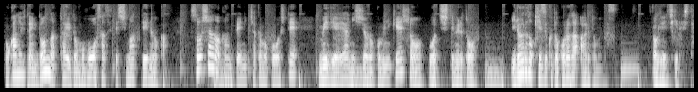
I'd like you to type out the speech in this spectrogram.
他の人にどんな態度を模倣させてしまっているのか、そうしたような観点に着目をして、メディアや日常のコミュニケーションをウォッチしてみると、いろいろと気づくところがあると思います。小木一樹でした。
